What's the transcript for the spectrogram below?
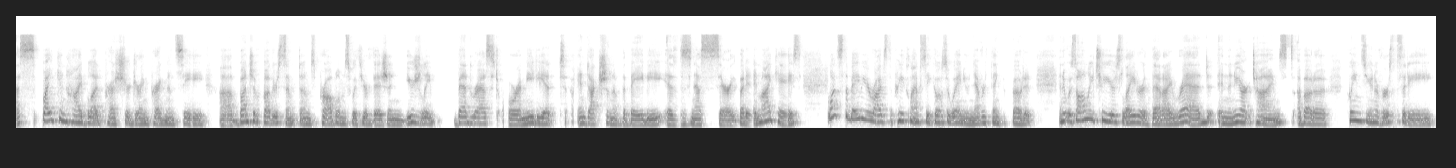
a spike in high blood pressure during pregnancy, a bunch of other symptoms, problems with your vision, usually bed rest or immediate induction of the baby is necessary. But in my case, once the baby arrives, the preeclampsia goes away and you never think about it. And it was only two years later that I read in the New York Times about a Queen's University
